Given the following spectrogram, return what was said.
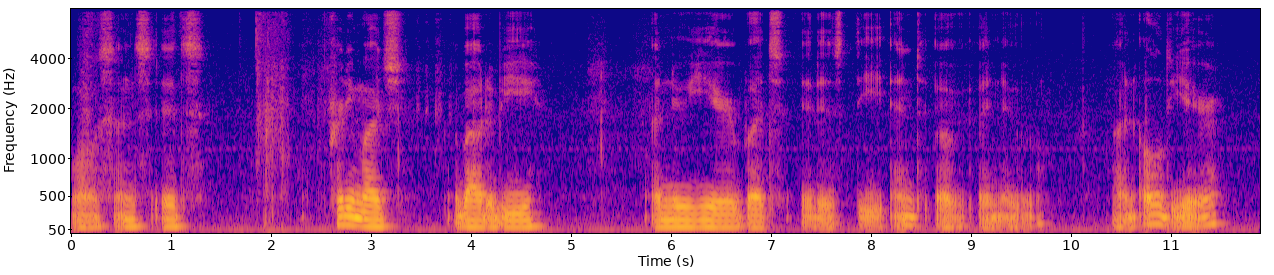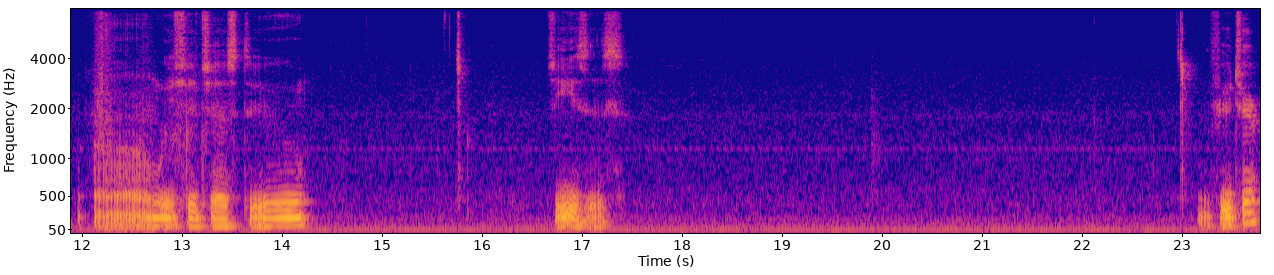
Well, since it's pretty much about to be a new year, but it is the end of a new an old year, um, we should just do Jesus. Future?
